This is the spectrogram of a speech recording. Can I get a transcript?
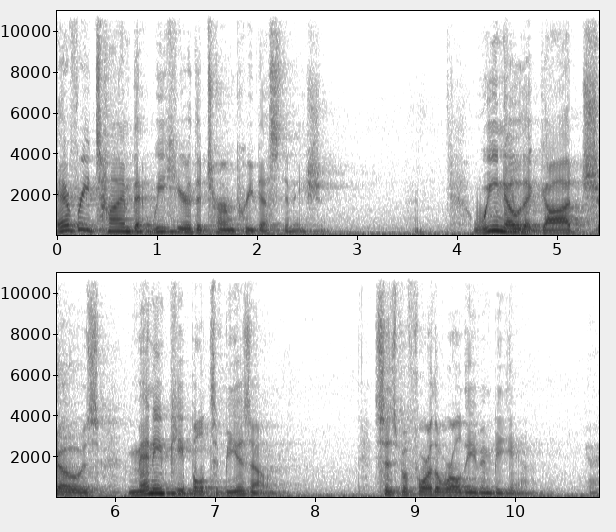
Every time that we hear the term predestination, we know that God chose many people to be his own since before the world even began. Okay?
